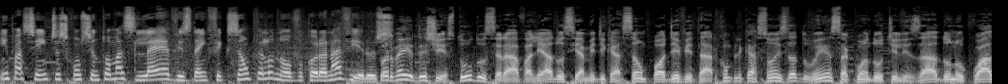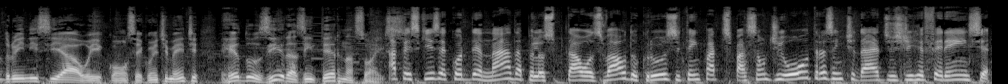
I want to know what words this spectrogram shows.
em pacientes com sintomas leves da infecção pelo novo coronavírus. Por meio deste estudo, será avaliado se a medicação pode evitar complicações da doença quando utilizado no quadro inicial e, consequentemente, reduzir as internações. A pesquisa é coordenada pelo Hospital Oswaldo Cruz e tem participação de outras entidades de referência,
